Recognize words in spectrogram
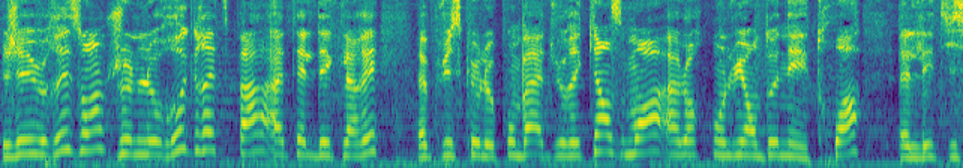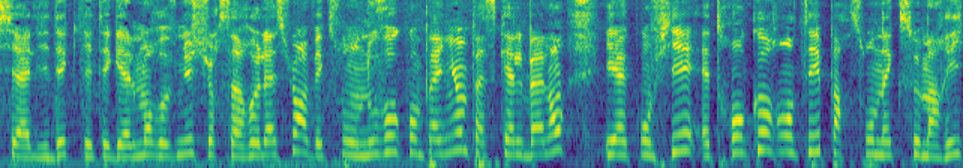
J'ai eu raison, je ne le regrette pas, a-t-elle déclaré, euh, puisque le combat a duré 15 mois alors qu'on lui en donnait 3. Laetitia Hallyday qui est également revenue sur sa relation avec son nouveau compagnon Pascal Ballon et a confié être encore hanté par son ex-mari.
